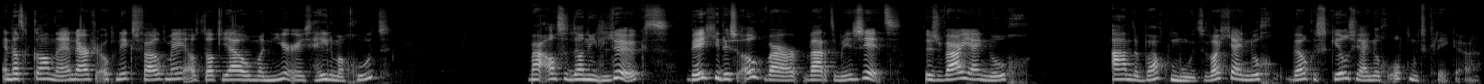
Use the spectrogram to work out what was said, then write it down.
En dat kan, hè? en daar is ook niks fout mee. Als dat jouw manier is, helemaal goed. Maar als het dan niet lukt, weet je dus ook waar, waar het hem in zit. Dus waar jij nog aan de bak moet. Wat jij nog, welke skills jij nog op moet krikken.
